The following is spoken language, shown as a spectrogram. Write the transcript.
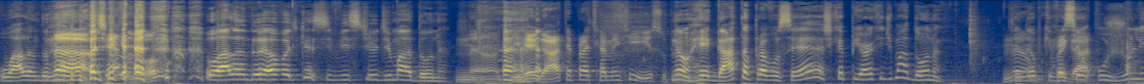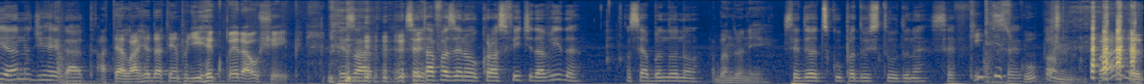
O Alan do Não, Real Podcast. É o Alan do Real Podcast se vestiu de Madonna. Não, de regata é praticamente isso. Não, mim. regata pra você acho que é pior que de Madonna. Não, entendeu? Porque regata. vai ser o Juliano de regata. Até lá já dá tempo de recuperar o shape. Exato. Você tá fazendo o crossfit da vida? Você abandonou? Abandonei. Você deu a desculpa do estudo, né? Você, que desculpa? Para!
